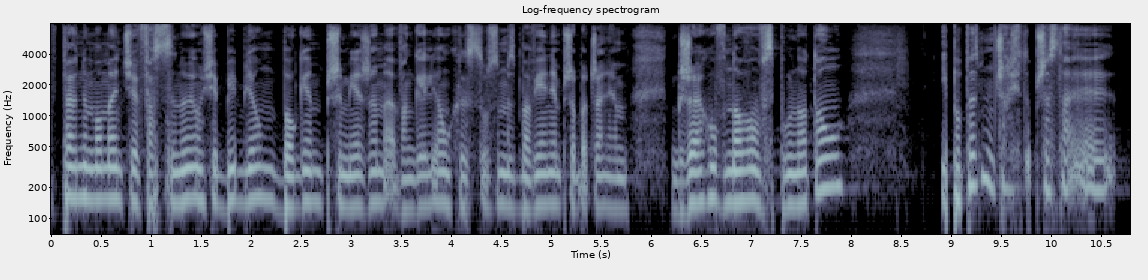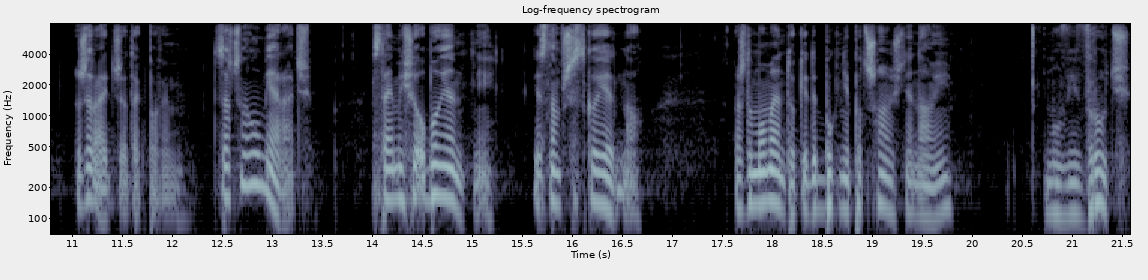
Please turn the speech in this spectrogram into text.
w pewnym momencie fascynują się Biblią, Bogiem, przymierzem, Ewangelią, Chrystusem, zbawieniem, przebaczeniem grzechów, nową wspólnotą i po pewnym czasie to przestaje żrać, że tak powiem. Zaczyna umierać. Stajemy się obojętni. Jest nam wszystko jedno. Aż do momentu, kiedy Bóg nie potrząśnie nami i mówi wróć,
